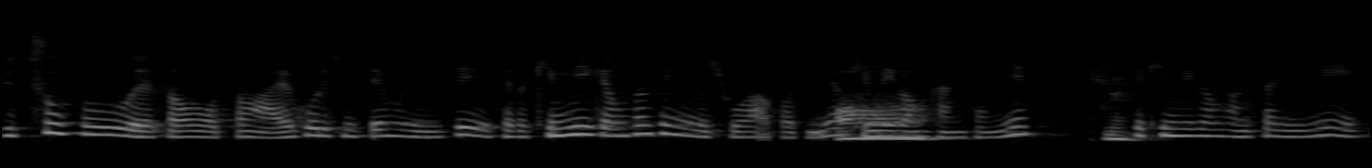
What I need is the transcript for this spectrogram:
유튜브에서 어떤 알고리즘 때문인지 제가 김미경 선생님을 좋아하거든요. 아. 김미경 강사님. 네. 김미경 강사님이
